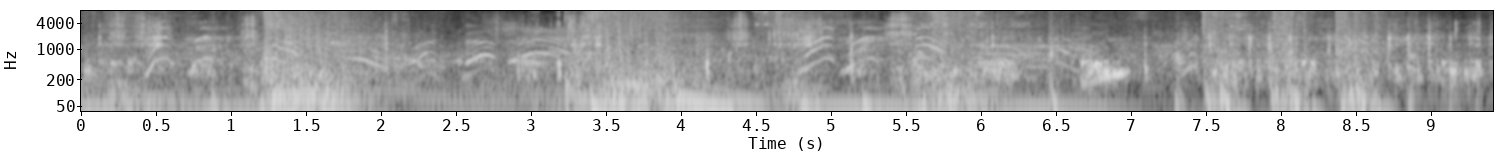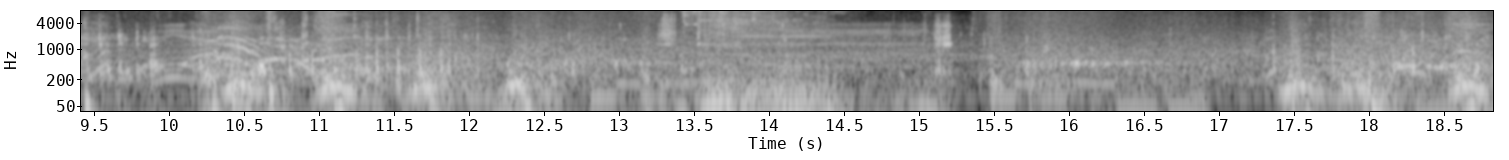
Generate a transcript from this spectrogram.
Not bad. Not bad. Where's the fight you promised? Oh, I felt that. Do you have it? Not bad. Enough of the ball already. Good boy, damn it. Good set of attacks. Just an archer now. I yield.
